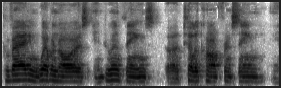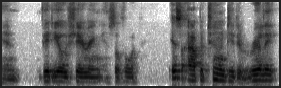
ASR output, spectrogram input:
providing webinars and doing things, uh, teleconferencing and video sharing and so forth, it's an opportunity to really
